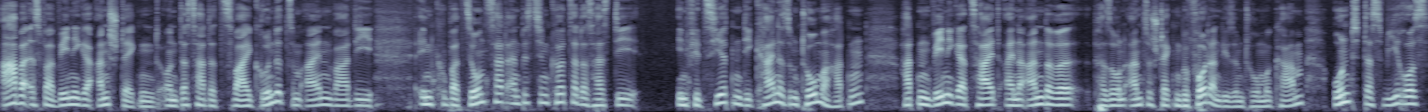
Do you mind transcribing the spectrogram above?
aber es war weniger ansteckend und das hatte zwei Gründe. Zum einen war die Inkubationszeit ein bisschen kürzer, das heißt die Infizierten, die keine Symptome hatten, hatten weniger Zeit, eine andere Person anzustecken, bevor dann die Symptome kamen. Und das Virus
